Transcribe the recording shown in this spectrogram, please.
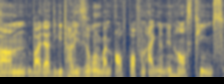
ähm, bei der Digitalisierung, beim Aufbau von eigenen Inhouse-Teams.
